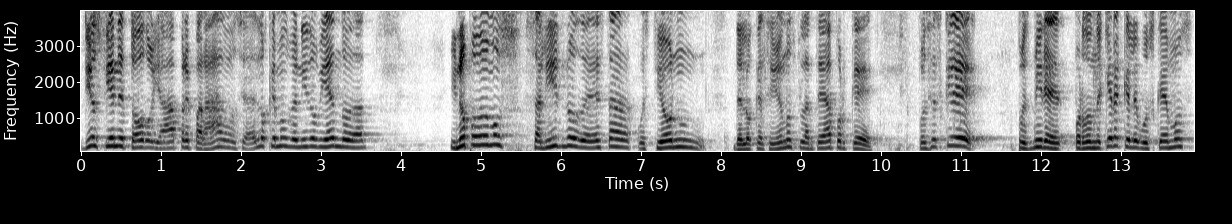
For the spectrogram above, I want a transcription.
Dios tiene todo ya preparado. O sea, es lo que hemos venido viendo, ¿verdad? Y no podemos salirnos de esta cuestión de lo que el Señor nos plantea porque, pues es que, pues mire, por donde quiera que le busquemos,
